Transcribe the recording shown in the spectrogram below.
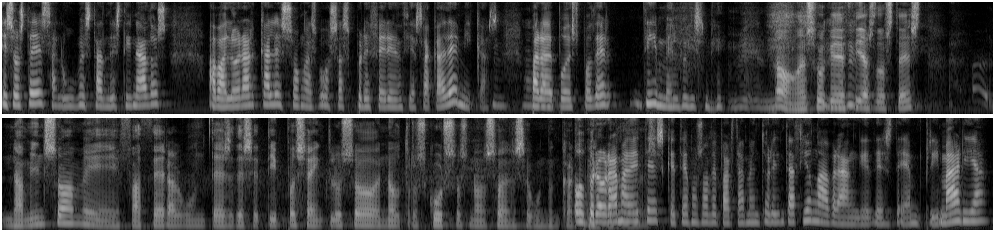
Esos test algún están destinados a valorar cales son as vosas preferencias académicas uh -huh. para depois poder... Dime, Luismi. Non, eso que decías dos test Na min soame facer algún test dese tipo xa incluso en outros cursos, non só en segundo en cartón. O programa de test que temos no Departamento de Orientación abrangue desde en primaria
